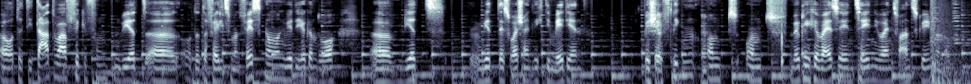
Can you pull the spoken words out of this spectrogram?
äh, oder die Tatwaffe gefunden wird äh, oder der Felsmann festgenommen wird irgendwo, äh, wird, wird das wahrscheinlich die Medien beschäftigen ja. und, und möglicherweise in 10 Jahren, 20 Jahren immer noch.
